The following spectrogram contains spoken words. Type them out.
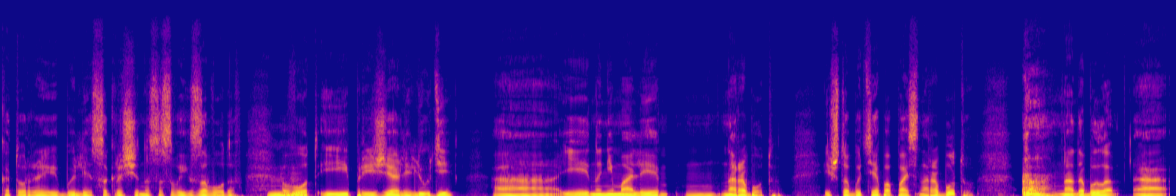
которые были сокращены со своих заводов, mm-hmm. вот, и приезжали люди, а, и нанимали на работу. И чтобы тебе попасть на работу, надо было... А,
